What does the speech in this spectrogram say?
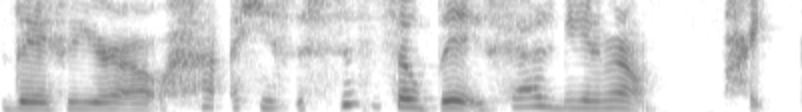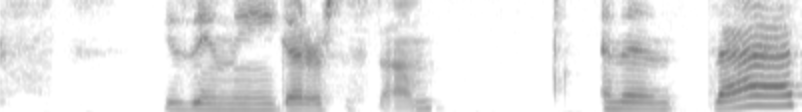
they figure out how, he's this is so big, he has to be getting around? Pipes using the gutter system. And then that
